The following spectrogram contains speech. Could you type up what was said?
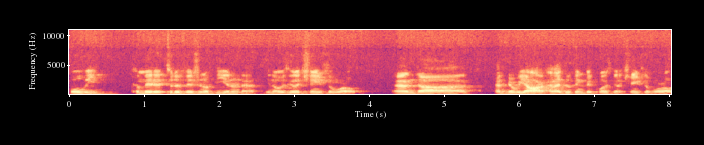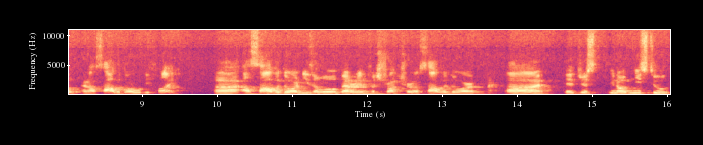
fully committed to the vision of the internet. You know, it's going to change the world, and uh, and here we are. And I do think Bitcoin is going to change the world, and El Salvador will be fine. Uh, El Salvador needs a little better infrastructure. El Salvador, uh, it just you know needs to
